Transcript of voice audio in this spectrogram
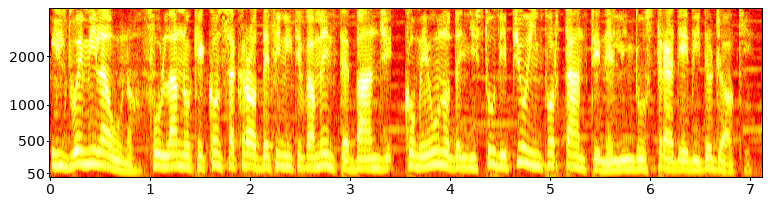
Il 2001 fu l'anno che consacrò definitivamente Bungie come uno degli studi più importanti nell'industria dei videogiochi.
